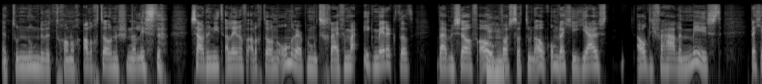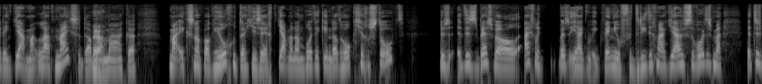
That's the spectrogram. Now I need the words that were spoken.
En toen noemden we het gewoon nog allochtone journalisten. Zouden niet alleen over allochtone onderwerpen moeten schrijven. Maar ik merk dat bij mezelf ook, mhm. was dat toen ook. Omdat je juist al die verhalen mist. Dat je denkt, ja, maar laat mij ze dan maar maken. Maar ik snap ook heel goed dat je zegt, ja, maar dan word ik in dat hokje gestopt. Dus het is best wel, eigenlijk, best, ja, ik, ik, weet niet of verdrietig nou het juiste woord is, maar het is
